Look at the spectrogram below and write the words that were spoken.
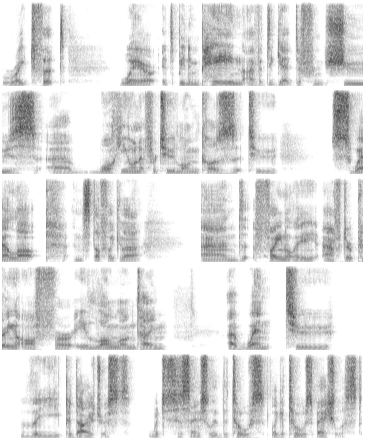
right foot where it's been in pain. I've had to get different shoes. Uh, walking on it for too long causes it to swell up and stuff like that. And finally, after putting it off for a long, long time, I went to the podiatrist, which is essentially the toe, like a toe specialist.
